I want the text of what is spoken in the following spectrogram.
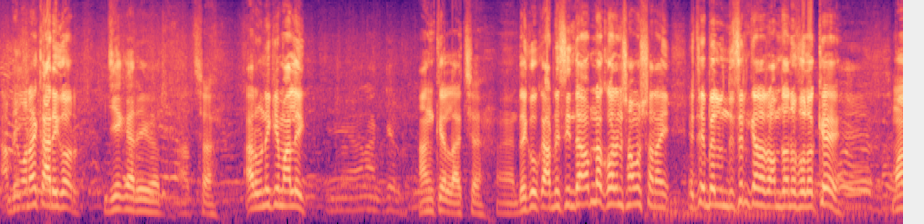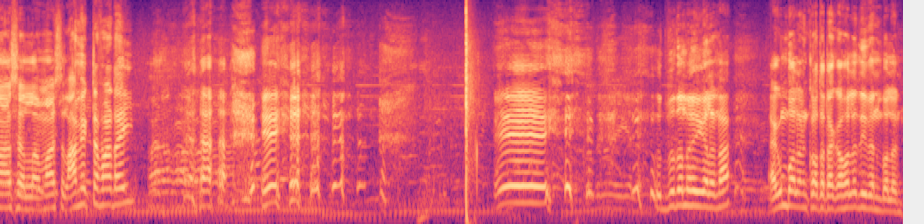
আপনি মনে হয় কারিগর। যে কারিগর। আচ্ছা। আর উনি কি মালিক? আঙ্কেল আচ্ছা। হ্যাঁ, দেখুক আপনি চিন্তা ভাবনা করেন সমস্যা নাই। এই যে বেলুন দিচ্ছেন কেন রমজান উপলক্ষে? মাশাল্লাহ মাশাল্লাহ আমি একটা ফাটাই। এই উদ্বোধন হয়ে গেল না? এখন বলেন কত টাকা হলে দিবেন বলেন।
